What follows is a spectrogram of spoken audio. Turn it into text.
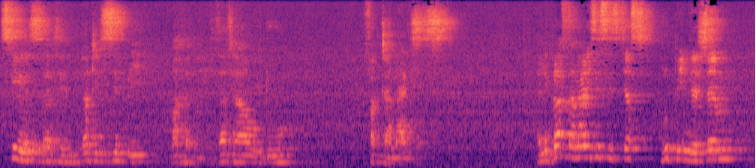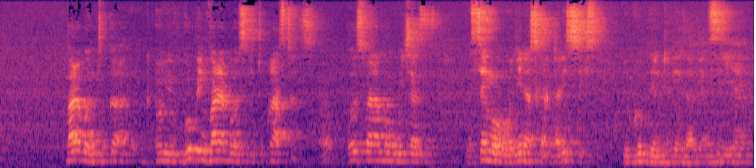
skills that is, that is simply mathematics. That's how we do factor analysis. And the cluster analysis is just grouping the same variable into grouping variables into clusters. Those variables which has the same homogeneous characteristics, you group them together. You can see here,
